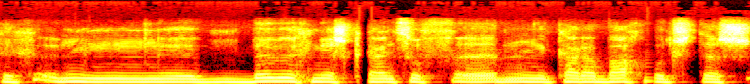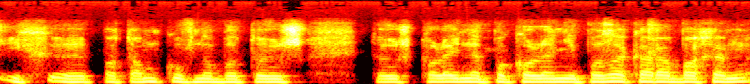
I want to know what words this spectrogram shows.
tych mm, byłych mieszkańców mm, Karabachu, czy też ich e, potomków, no bo to już, to już kolejne pokolenie poza Karabachem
